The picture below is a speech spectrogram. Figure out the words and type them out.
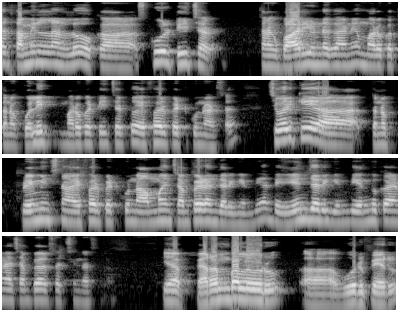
సార్ తమిళనాడులో ఒక స్కూల్ టీచర్ తనకు భార్య ఉండగానే మరొక తన కొలీగ్ మరొక టీచర్తో ఎఫ్ఐఆర్ పెట్టుకున్నాడు సార్. చివరికి తన ప్రేమించిన ఎఫ్ఐఆర్ పెట్టుకున్న అమ్మాయిని చంపేయడం జరిగింది. అంటే ఏం జరిగింది? ఎందుకు ఆయన చంపేయాల్సి వచ్చింది అసలు యా పెరంబలూరు ఊరి పేరు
